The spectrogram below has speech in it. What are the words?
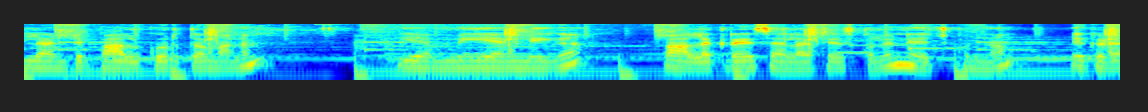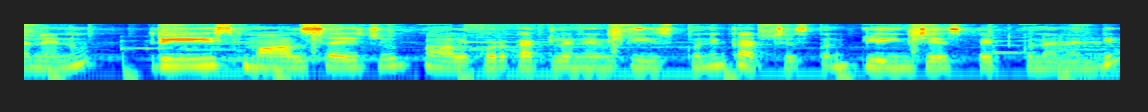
ఇలాంటి పాలకూరతో మనం ఎమ్మీ ఎమ్మీగా పాలక్ రైస్ ఎలా చేసుకోవాలో నేర్చుకుందాం. ఇక్కడ నేను త్రీ స్మాల్ సైజు పాలకూర కట్టలు అనేవి తీసుకొని కట్ చేసుకొని క్లీన్ చేసి పెట్టుకున్నానండి.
